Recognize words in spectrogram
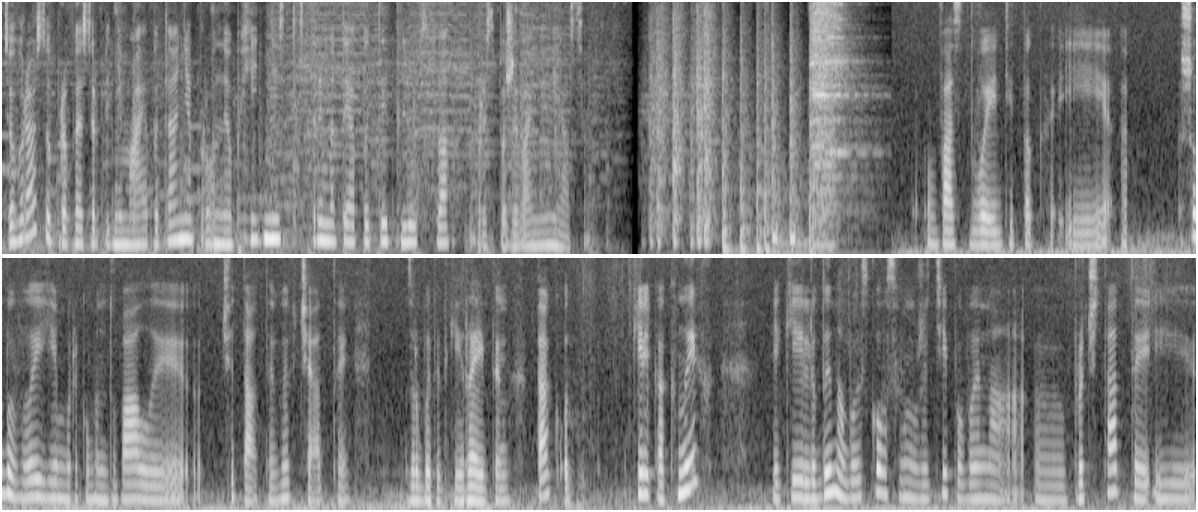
Цього разу професор піднімає питання про необхідність стримати апетит людства при споживанні м'яса. У вас двоє діток, і е, що би ви їм рекомендували читати, вивчати, зробити такий рейтинг? Так, от кілька книг, які людина обов'язково в своєму житті повинна е, прочитати і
